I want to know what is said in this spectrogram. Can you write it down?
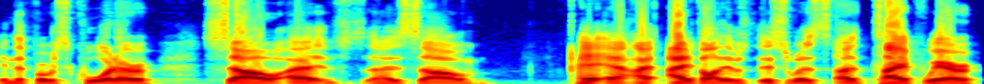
in the first quarter. So uh, uh so I, I, I thought was, this was a type where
